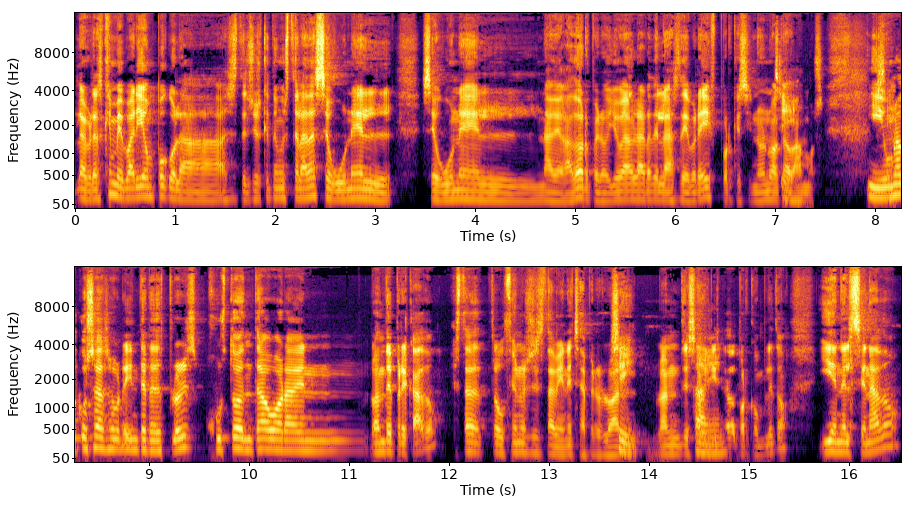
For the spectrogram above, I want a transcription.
la verdad es que me varía un poco las extensiones que tengo instaladas según el, según el navegador, pero yo voy a hablar de las de Brave porque si no, no acabamos. Y una cosa sobre Internet Explorer, justo ha entrado ahora en, lo han deprecado, esta traducción no sé si está bien hecha, pero lo han, lo han deshabilitado por completo. Y en el Senado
